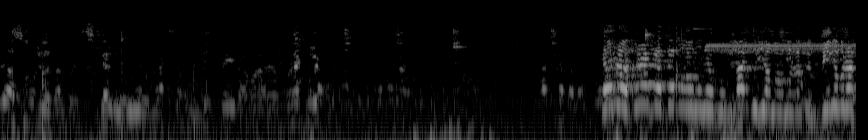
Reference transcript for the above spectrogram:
biraz sonra oluyor galiba. Sikerim iyi oynarsın. Emre bırak adamı amına koyayım. Bırak bu amına koyayım. Beni bırak.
